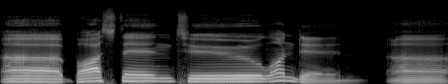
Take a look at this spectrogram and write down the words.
uh, Boston to London? Uh,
